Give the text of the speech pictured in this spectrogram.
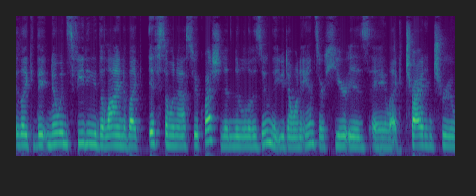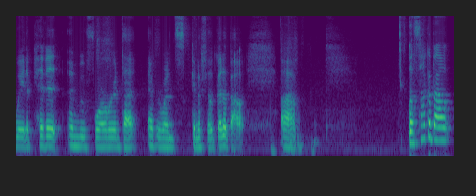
like they, no one's feeding you the line of like if someone asks you a question in the middle of a Zoom that you don't want to answer, here is a like tried and true way to pivot and move forward that everyone's going to feel good about. Um, let's talk about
